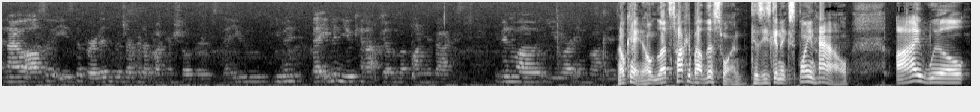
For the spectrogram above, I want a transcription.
And I will also ease the burdens which are put upon your shoulders, that you even that even you cannot feel them upon your backs, even while you are in bondage. Okay, now let's talk about this one because he's going to explain how. I will,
